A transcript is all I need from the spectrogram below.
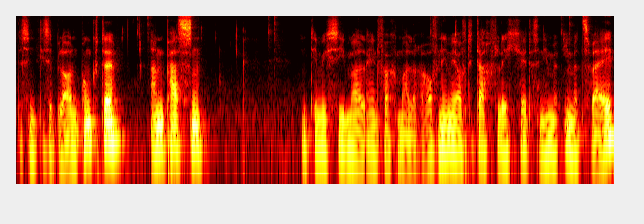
das sind diese blauen Punkte, anpassen, indem ich sie mal einfach mal raufnehme auf die Dachfläche. Das sind immer, immer zwei.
